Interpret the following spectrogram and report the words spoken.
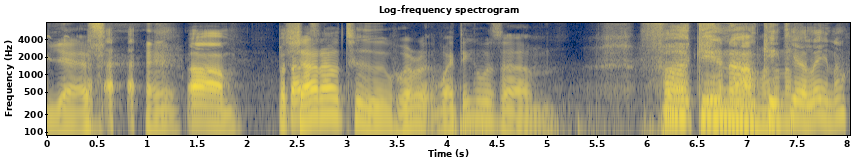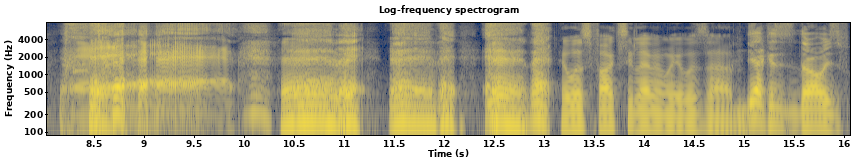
yes. um, but Shout out to whoever. well, I think it was um. Fucking um I don't. KTLA, no? It was Fox Eleven. It was um. Yeah, because they're always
